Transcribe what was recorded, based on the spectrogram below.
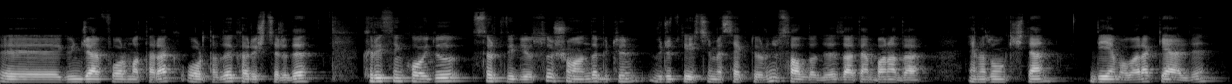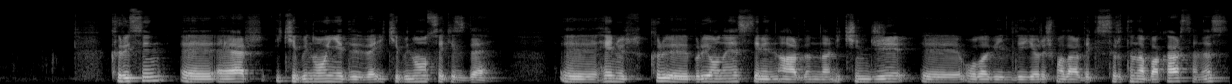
e, güncel form atarak ortalığı karıştırdı. Chris'in koyduğu sırt videosu şu anda bütün vücut geliştirme sektörünü salladı. Zaten bana da en az 10 kişiden DM olarak geldi. Chris'in e, eğer 2017 ve 2018'de e, henüz e, Brion Enstein'in ardından ikinci e, olabildiği yarışmalardaki sırtına bakarsanız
